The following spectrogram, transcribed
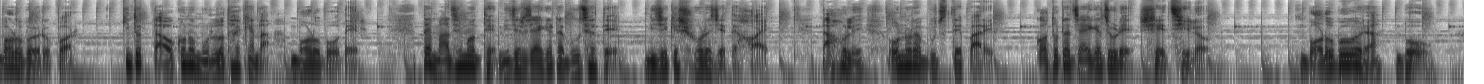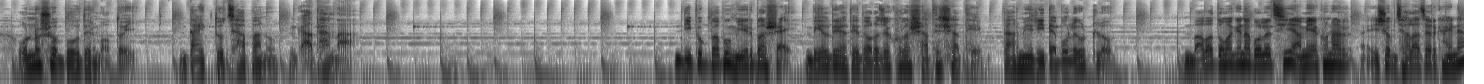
বড় বউয়ের উপর। কিন্তু তাও কোনো মূল্য থাকে না বড় বউদের। তাই মাঝে মধ্যে নিজের জায়গাটা বুঝাতে নিজেকে সরে যেতে হয়। তাহলে অন্যরা বুঝতে পারে কতটা জায়গা জুড়ে সে ছিল। বড় বউয়েরা বউ, অন্য সব বউদের মতোই, দায়িত্ব ছাপানো গাধা না। দীপকবাবু মেয়ের বাসায় বেল দেয়াতে দরজা খোলার সাথে সাথে তার মেয়ে রীতা বলে উঠল, বাবা, তোমাকে না বলেছি আমি এখন আর এসব ঝালাচার খাই না?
